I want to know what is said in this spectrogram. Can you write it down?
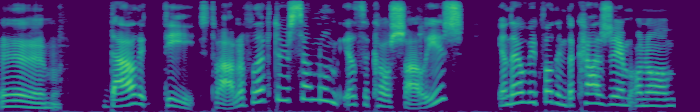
em, da li ti stvarno flertuješ sa mnom ili se kao šališ? I onda ja uvijek volim da kažem, ono,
